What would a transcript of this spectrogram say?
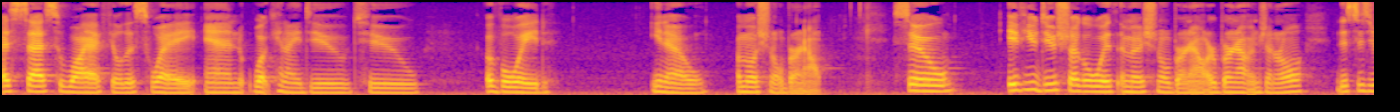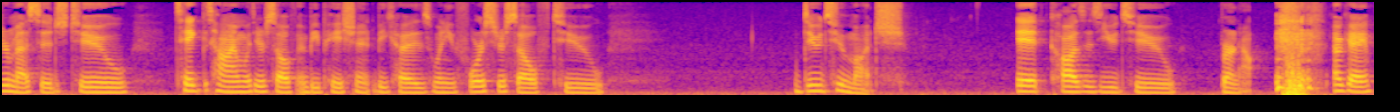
assess why I feel this way and what can I do to avoid you know, emotional burnout. So, if you do struggle with emotional burnout or burnout in general, this is your message to take time with yourself and be patient because when you force yourself to do too much, it causes you to burn out. okay?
